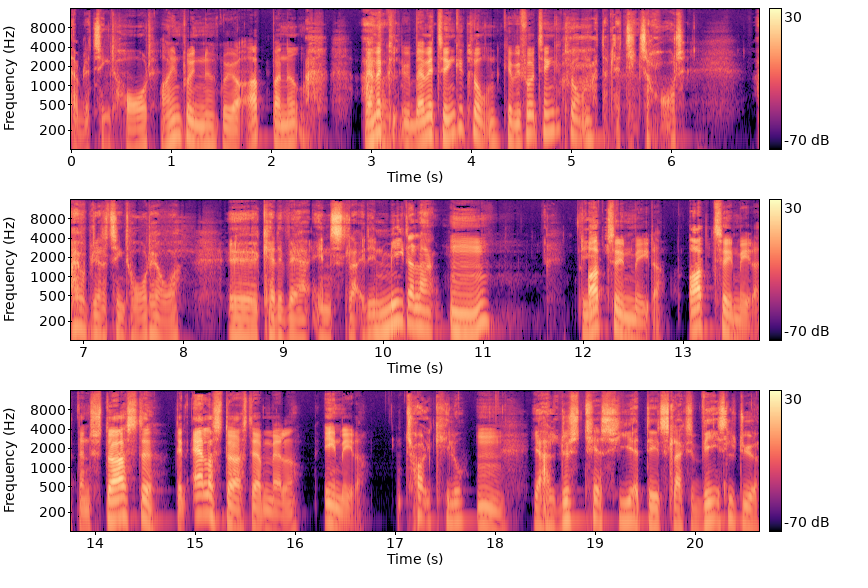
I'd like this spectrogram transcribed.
Der bliver tænkt hårdt. Øjenbrynene ryger op og ned. Hvad med, hvad med tænkeklonen? Kan vi få tænkeklonen? Åh, der bliver tænkt så hårdt. Ej, hvor bliver der tænkt hårdt herover. Øh, kan det være en, sli- en meter lang? Mm. Det- Op til en meter. Op til en meter. Den største, den allerstørste af dem alle. En meter. 12 kilo? Mm. Jeg har lyst til at sige, at det er et slags væseldyr.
